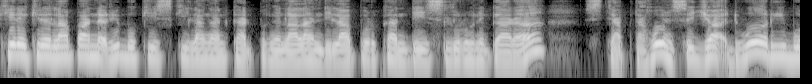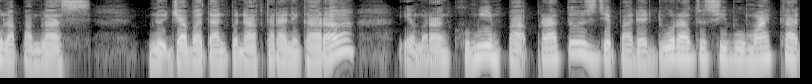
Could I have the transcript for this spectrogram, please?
Kira-kira 8,000 kes kilangan kad pengenalan dilaporkan di seluruh negara setiap tahun sejak 2018. Menurut Jabatan Pendaftaran Negara, yang merangkumi 4% daripada 200,000 markat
